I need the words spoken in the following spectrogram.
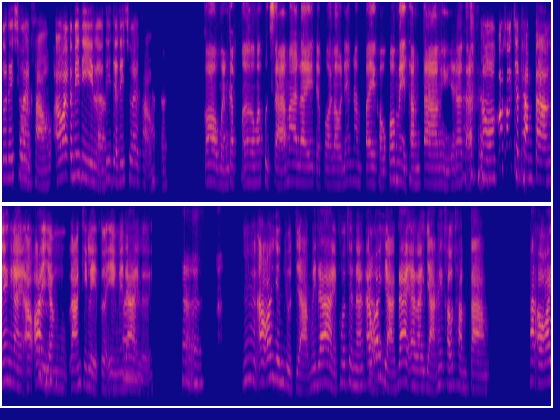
ก็ได้ช่วยค่ะเขาอาอ้อยไม่ดีเหรอค่ะที่จะได้ช่วยเขา? ก็เหมือนกับเออมาปรึกษามาอะไร แต่พอเราแนะนำไปเขาก็ไม่ทำตามอย่างเงี้ยค่ะอ๋อก็เขาจะทำตามได้ไงอาอ้อยยังล้างกิเลสตัวเองไม่ได้เลยค่ะอืมอาอ้อยยังหยุดอยากไม่ได้ เพราะฉะนั้นค่อาอ้อยะอยากได้อะไรอยากให้เขาทำตาม ถ้าอาอ้อย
